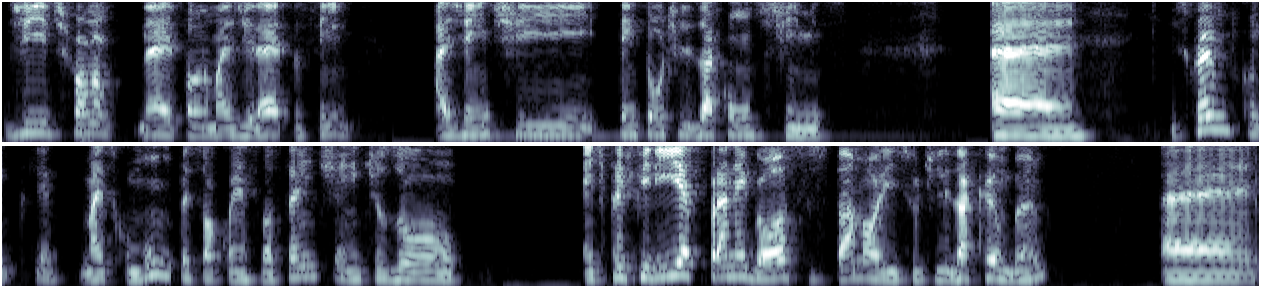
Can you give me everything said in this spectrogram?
de, de forma, né, falando mais direto, assim, a gente tentou utilizar com os times é, Scrum, que é mais comum, o pessoal conhece bastante. A gente usou, a gente preferia para negócios, tá, Maurício, utilizar Kanban, é,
